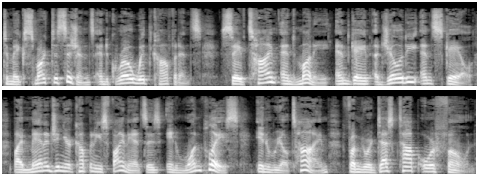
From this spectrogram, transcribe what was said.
to make smart decisions and grow with confidence. Save time and money and gain agility and scale by managing your company's finances in one place in real time from your desktop or phone.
